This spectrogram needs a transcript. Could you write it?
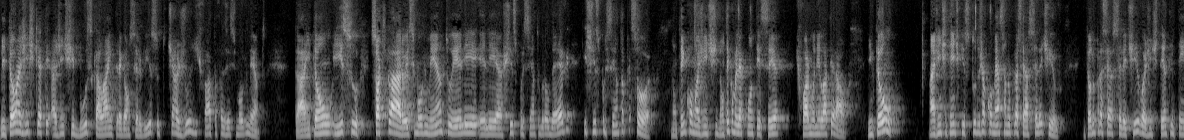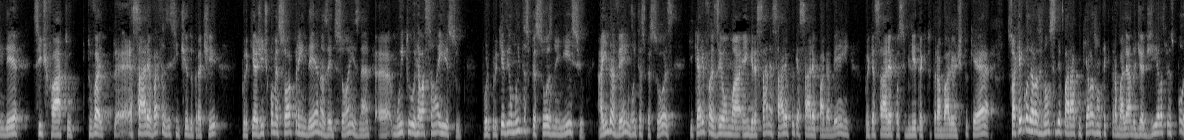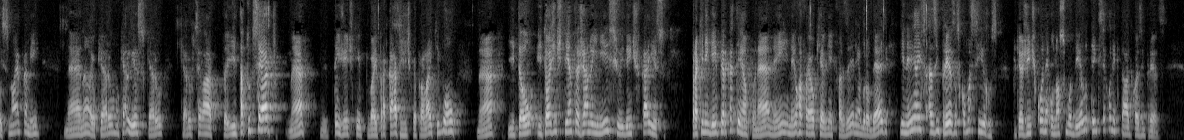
Então a gente quer ter, a gente busca lá entregar um serviço que te ajude de fato a fazer esse movimento. Tá? Então, isso. Só que, claro, esse movimento ele, ele é X% Grow Dev e X% a pessoa. Não tem como a gente, não tem como ele acontecer de forma unilateral. Então, a gente entende que isso tudo já começa no processo seletivo. Então, no processo seletivo, a gente tenta entender se de fato tu vai, essa área vai fazer sentido para ti, porque a gente começou a aprender nas edições, né, é, muito em relação a isso, porque viam muitas pessoas no início ainda vem muitas pessoas que querem fazer uma ingressar nessa área porque essa área paga bem, porque essa área possibilita que tu trabalhe onde tu quer. Só que aí quando elas vão se deparar com o que elas vão ter que trabalhar no dia a dia, elas pensam, pô, isso não é para mim, né? Não, eu quero, não quero isso, quero, quero, sei lá, e tá tudo certo, né? Tem gente que vai para cá, tem gente que vai para lá e que bom, né? Então, então a gente tenta já no início identificar isso para que ninguém perca tempo, né? Nem, nem o Rafael que ia vir aqui fazer, nem a Grodev e nem as, as empresas como a Cirrus, porque a gente o nosso modelo tem que ser conectado com as empresas,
